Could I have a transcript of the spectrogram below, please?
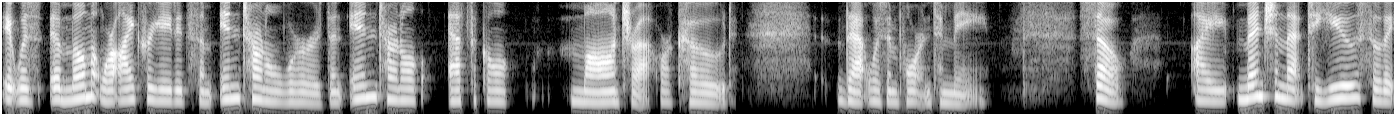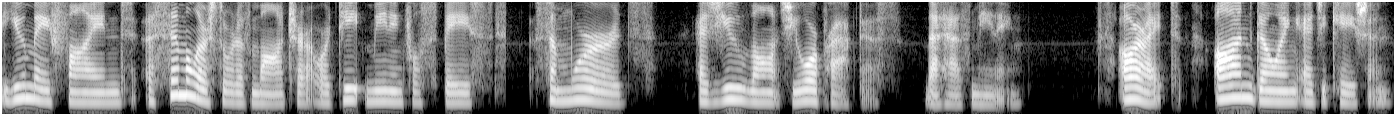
It was a moment where I created some internal words, an internal ethical mantra or code that was important to me. So, I mention that to you so that you may find a similar sort of mantra or deep, meaningful space, some words as you launch your practice that has meaning. All right, ongoing education.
